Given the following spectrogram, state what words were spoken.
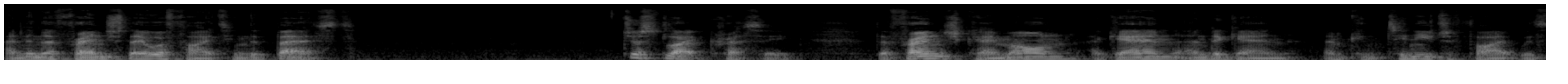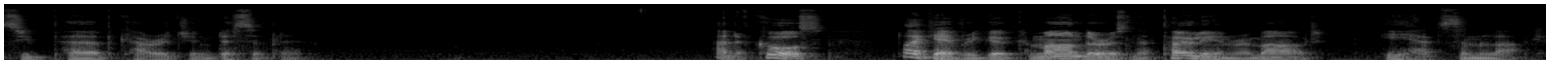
and in the French they were fighting the best. Just like Crécy, the French came on again and again and continued to fight with superb courage and discipline. And of course, like every good commander, as Napoleon remarked, he had some luck.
